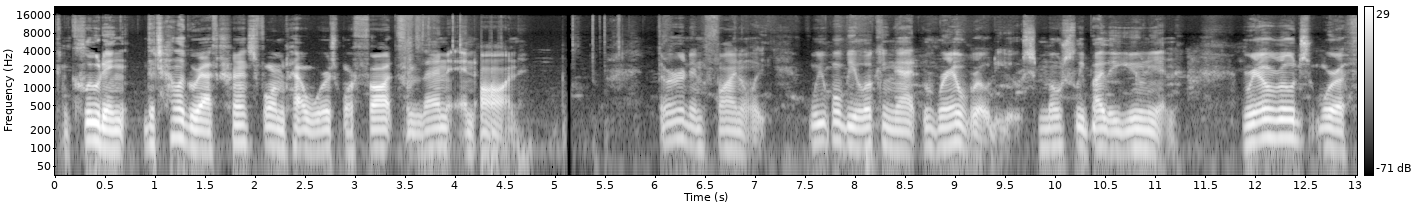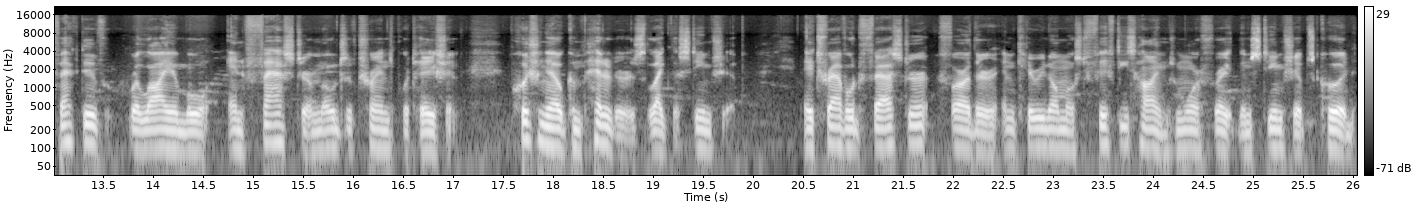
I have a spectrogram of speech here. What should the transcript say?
Concluding, the telegraph transformed how wars were fought from then and on. Third and finally, we will be looking at railroad use, mostly by the Union. Railroads were effective, reliable, and faster modes of transportation pushing out competitors like the steamship. They traveled faster, farther, and carried almost 50 times more freight than steamships could.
